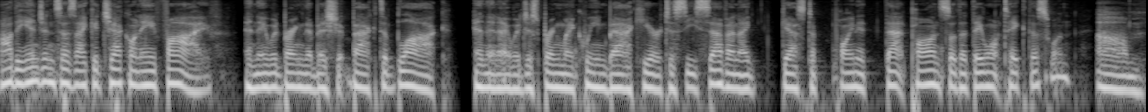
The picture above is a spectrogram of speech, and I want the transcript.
oh, the engine says I could check on a5, and they would bring the bishop back to block, and then I would just bring my queen back here to c7, I guess, to point at that pawn so that they won't take this one. Um,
